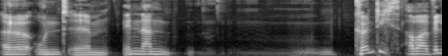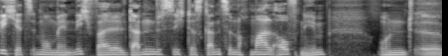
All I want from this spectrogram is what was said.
äh, und ähm, ändern könnte ich's, aber will ich jetzt im Moment nicht, weil dann müsste ich das Ganze nochmal aufnehmen. Und äh,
